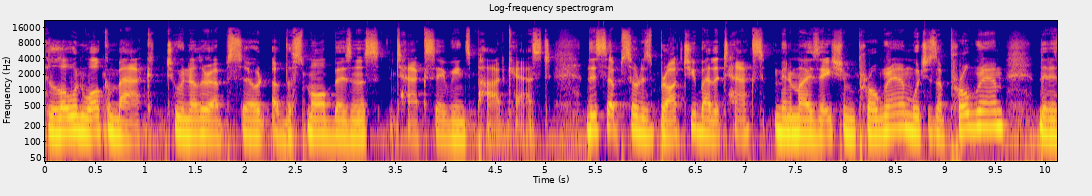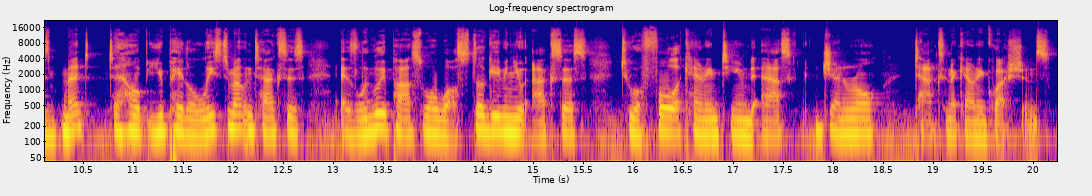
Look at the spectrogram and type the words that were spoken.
Hello and welcome back to another episode of the Small Business Tax Savings Podcast. This episode is brought to you by the Tax Minimization Program, which is a program that is meant to help you pay the least amount in taxes as legally possible while still giving you access to a full accounting team to ask general tax and accounting questions.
